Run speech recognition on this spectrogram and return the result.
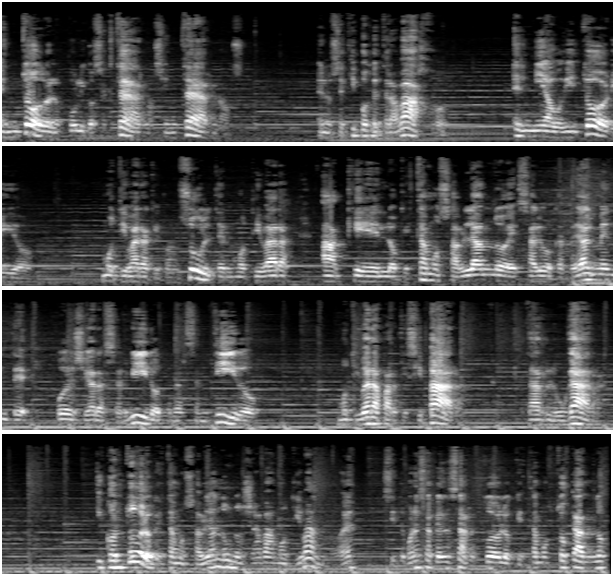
en todos los públicos externos, internos, en los equipos de trabajo, en mi auditorio, motivar a que consulten, motivar a que lo que estamos hablando es algo que realmente puede llegar a servir o tener sentido, motivar a participar, dar lugar. Y con todo lo que estamos hablando uno ya va motivando. ¿eh? Si te pones a pensar todo lo que estamos tocando,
